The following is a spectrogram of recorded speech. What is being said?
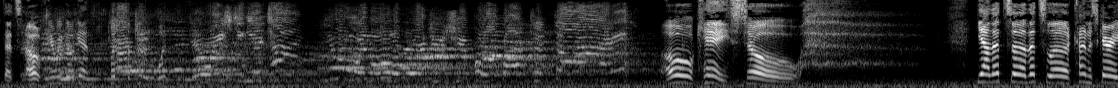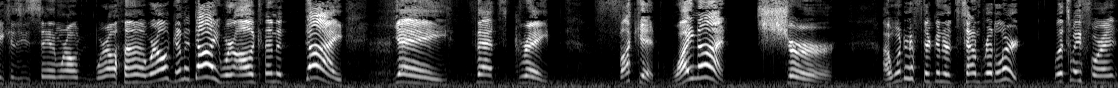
that's. Oh, here we go again. What the what? You're wasting your time. You and all aboard your ship are about to die. Okay, so yeah, that's uh, that's uh, kind of scary because he's saying we're all we're all uh, we're all gonna die. We're all gonna die. Yay! That's great. Fuck it. Why not? Sure. I wonder if they're gonna sound red alert. Let's wait for it.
